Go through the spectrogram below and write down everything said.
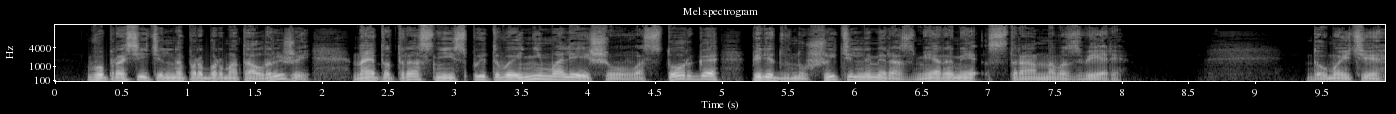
— вопросительно пробормотал Рыжий, на этот раз не испытывая ни малейшего восторга перед внушительными размерами странного зверя. «Думаете,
